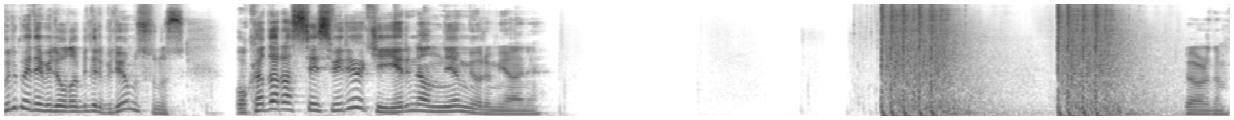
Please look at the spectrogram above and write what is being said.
Kulübede bile olabilir biliyor musunuz? O kadar az ses veriyor ki yerini anlayamıyorum yani. Gördüm.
